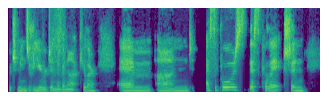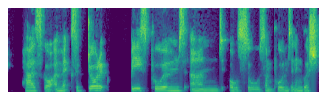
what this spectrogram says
which means reared in the vernacular. Um, and I suppose this collection has got a mix of Doric based poems and also some poems in English.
